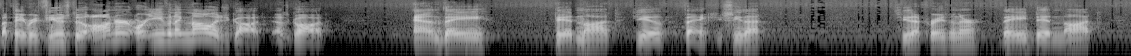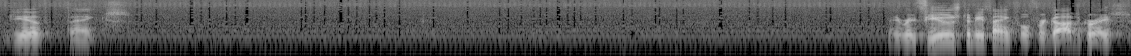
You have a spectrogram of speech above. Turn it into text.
but they refused to honor or even acknowledge God as God. And they did not give thanks. You see that? See that phrase in there? They did not give thanks. They refused to be thankful for God's grace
